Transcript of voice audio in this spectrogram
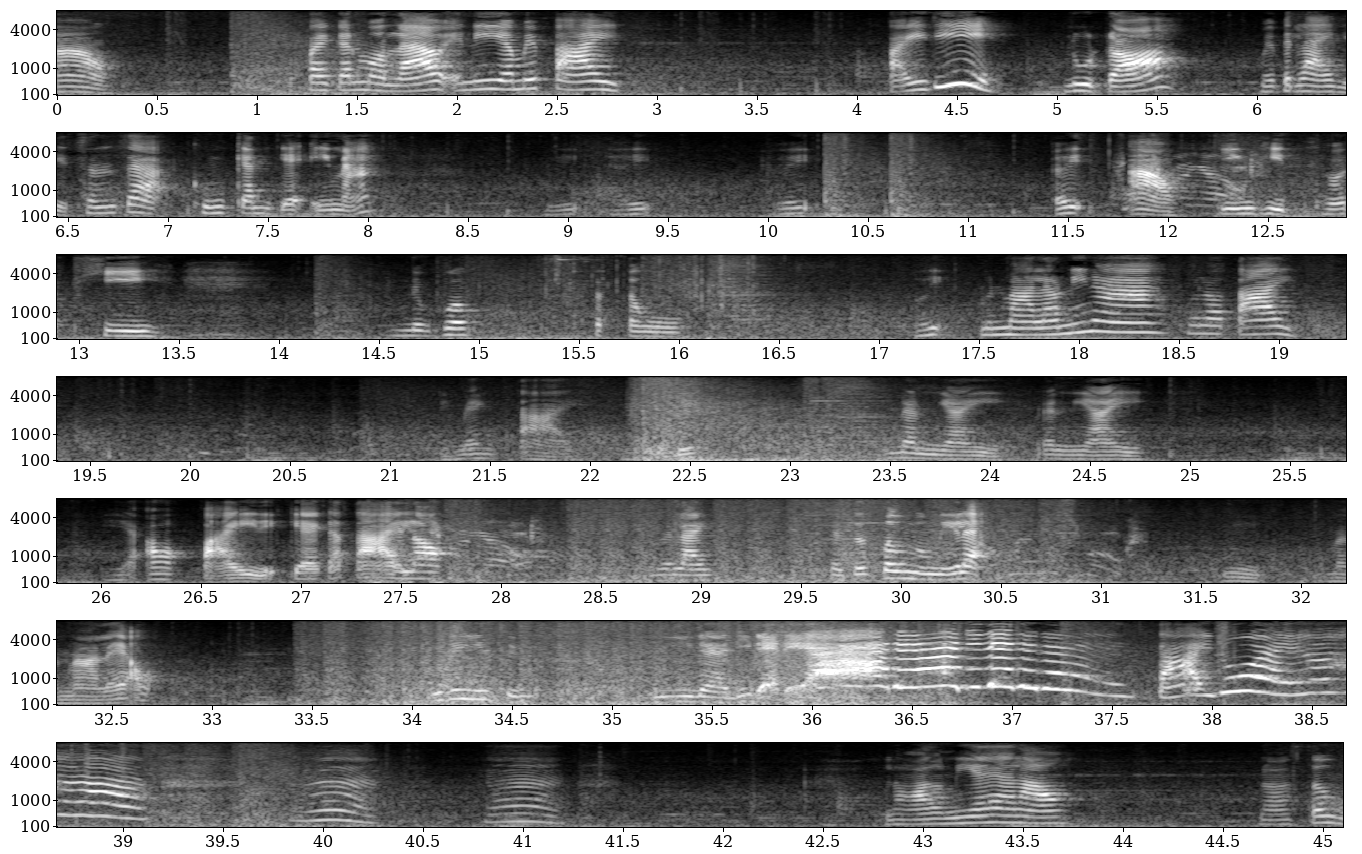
อ้าว ไปกันหมดแล้วไอ้นี่ยังไม่ไป ไปดิหลุดเหรอ ไม่เป็นไรเดี๋ยวฉันจะคุ้มกันแกเองนะ เฮ้ย เฮ้ย เฮ้ย เอ้ย อ้าว ยิงผิดโทษทีนึกว่าศัตรูเฮ้ย มันมาแล้วนี่นาเพื่อเราตายไอ้แม่งตายดินั่นไง นั่นไงอย่าออกไปเดี๋ยวแกก็ตายหรอกไม่เป็นไร ฉันจะซุ่มตรงนี้แหละ นี่มันมาแล้วไม่ได้ยินเสียงดีแดดีแดดีแดดีแดดดีแดดดีแดดตายด้วยฮ่าฮ่าฮ่าฮ่ารอตรงนี้แหละเรา รอซุ่ม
